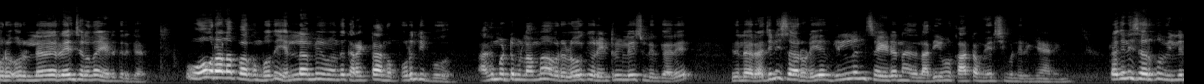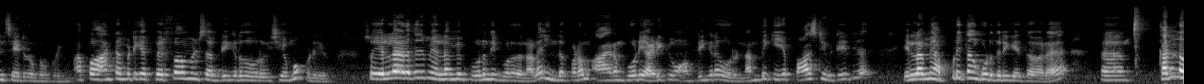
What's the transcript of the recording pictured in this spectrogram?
ஒரு ஒரு ரேஞ்சில் தான் எடுத்திருக்காரு. ஓவராலாக பார்க்கும்போது எல்லாமே வந்து கரெக்டாக அங்கே பொருந்தி போகுது. அது மட்டும் இல்லாமல் அவர் லோகி ஒரு இன்டர்வியூலேயே சொல்லியிருக்காரு. இதில் ரஜினி சாருடைய வில்லன் சைடை நான் இதில் அதிகமாக காட்ட முயற்சி பண்ணியிருக்கேன் அப்படின்னு. ரஜினி சாருக்கும் வில்லன் சைடு ரொம்ப பிடிக்கும். அப்போ ஆட்டோமேட்டிக்காக பெர்ஃபார்மன்ஸ் அப்படிங்கிறது ஒரு விஷயமும் பிடிக்கும் ஸோ எல்லா இடத்துலையுமே எல்லாமே பொருந்தி போகிறதுனால இந்த படம் ஆயிரம் கோடி அடிக்கும் அப்படிங்கிற ஒரு நம்பிக்கையை பாசிட்டிவிட்டி எல்லாமே அப்படி தான் கொடுத்துருக்கே தவிர கண்ணை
